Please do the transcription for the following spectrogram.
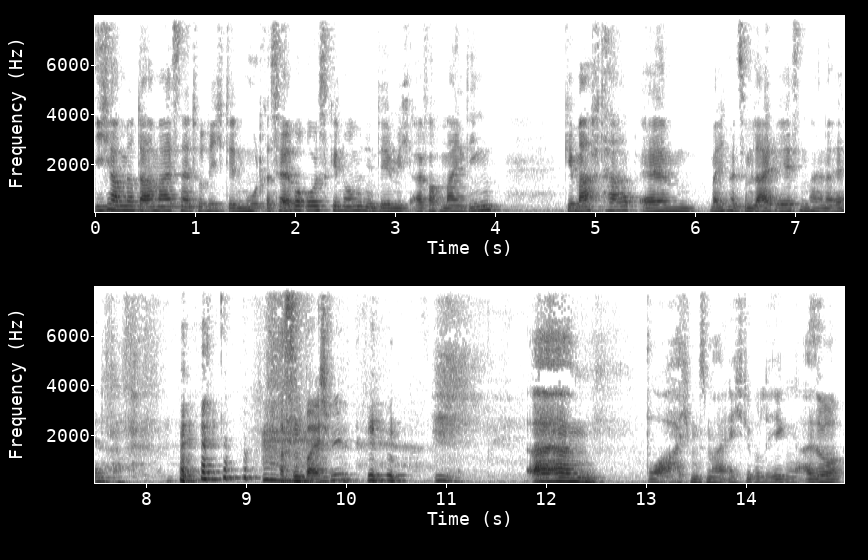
Ich habe mir damals natürlich den Mut selber rausgenommen, indem ich einfach mein Ding gemacht habe, ähm, manchmal zum Leidwesen meiner Eltern. Hast du ein Beispiel? ähm, boah, ich muss mal echt überlegen. Also,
